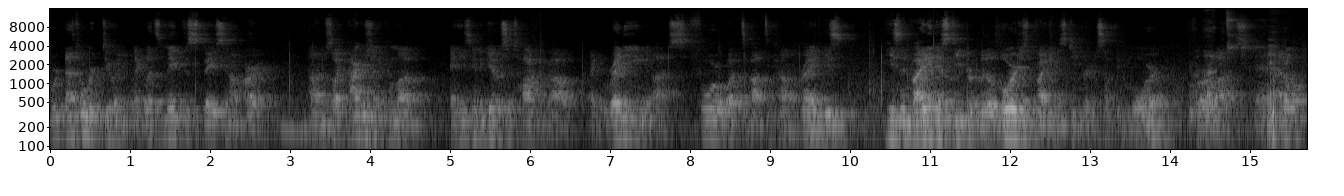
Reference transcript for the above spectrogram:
we're that's what we're doing. Like, let's make the space in our heart. Um, so like, Packer's gonna come up and he's gonna give us a talk about like readying us for what's about to come. Right? He's he's inviting us deeper. The Lord is inviting us deeper into something more for our lives. And I don't.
